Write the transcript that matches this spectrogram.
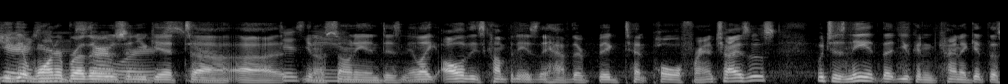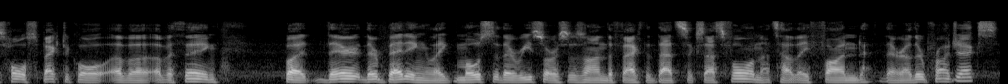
you get Warner and Brothers Star and you get yeah. uh, uh you know Sony and Disney. Like all of these companies they have their big tentpole franchises which is neat that you can kind of get this whole spectacle of a of a thing but they're they're betting like most of their resources on the fact that that's successful and that's how they fund their other projects.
